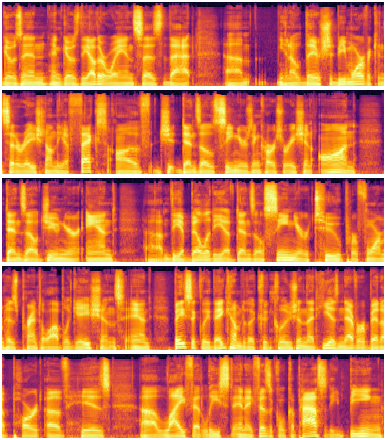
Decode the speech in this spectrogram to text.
goes in and goes the other way and says that um, you know, there should be more of a consideration on the effects of Denzel Sr.'s incarceration on Denzel Jr. and um, the ability of Denzel Sr. to perform his parental obligations. And basically, they come to the conclusion that he has never been a part of his uh, life, at least in a physical capacity, being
